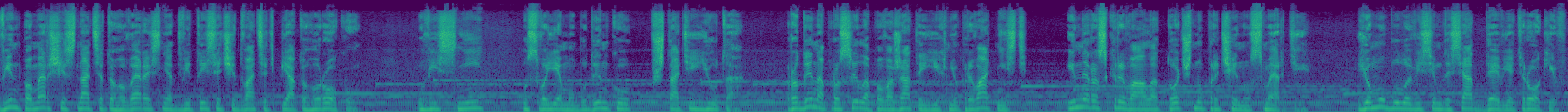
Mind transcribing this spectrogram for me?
Він помер 16 вересня 2025 року у вісні у своєму будинку в штаті Юта. Родина просила поважати їхню приватність і не розкривала точну причину смерті. Йому було 89 років,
